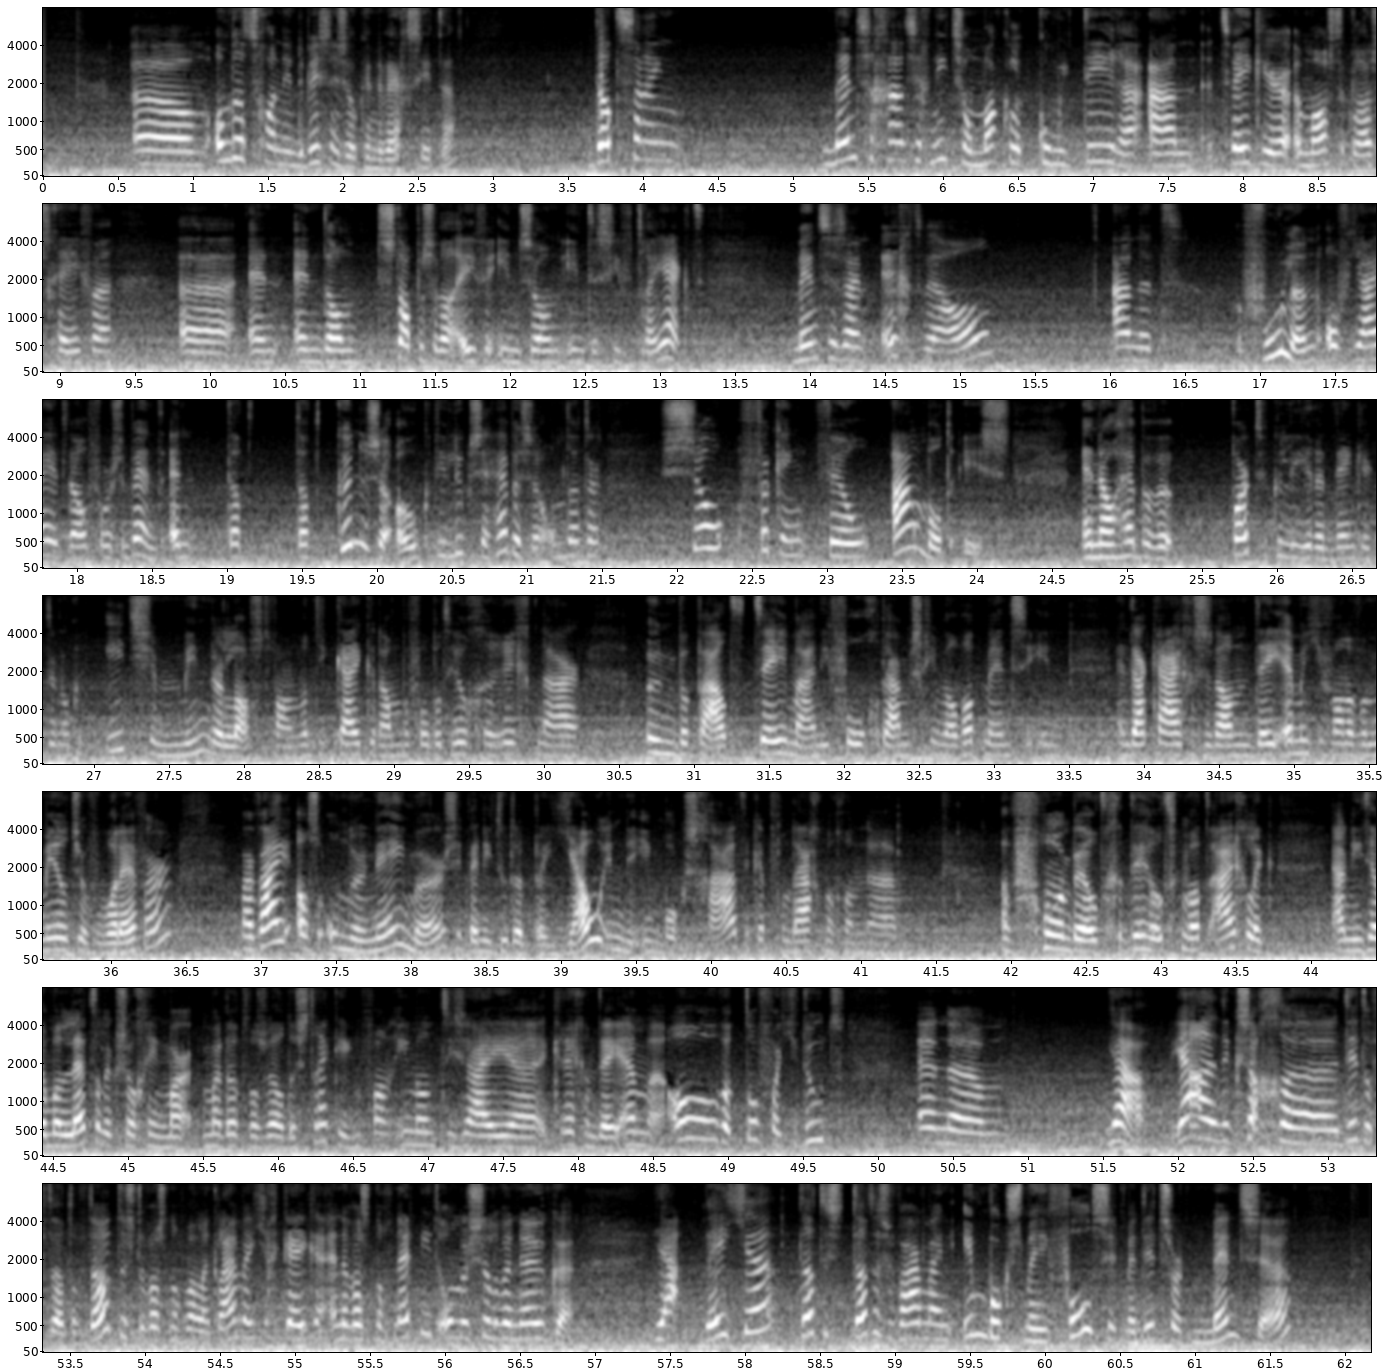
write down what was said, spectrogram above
Um, omdat ze gewoon in de business ook in de weg zitten. Dat zijn. Mensen gaan zich niet zo makkelijk committeren aan twee keer een masterclass geven. Uh, en, en dan stappen ze wel even in zo'n intensief traject. Mensen zijn echt wel aan het voelen of jij het wel voor ze bent. En dat, dat kunnen ze ook, die luxe hebben ze, omdat er zo fucking veel aanbod is. En nou hebben we particulieren denk ik er nog ietsje minder last van. Want die kijken dan bijvoorbeeld heel gericht naar een bepaald thema. En die volgen daar misschien wel wat mensen in. En daar krijgen ze dan een DM'tje van of een mailtje of whatever. Maar wij als ondernemers, ik weet niet hoe dat bij jou in de inbox gaat. Ik heb vandaag nog een, uh, een voorbeeld gedeeld. Wat eigenlijk nou, niet helemaal letterlijk zo ging, maar, maar dat was wel de strekking. Van iemand die zei, uh, ik kreeg een DM, oh wat tof wat je doet. En um, ja, ja, ik zag uh, dit of dat of dat. Dus er was nog wel een klein beetje gekeken. En er was nog net niet onder, zullen we neuken? Ja, weet je, dat is, dat is waar mijn inbox mee vol zit met dit soort mensen.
